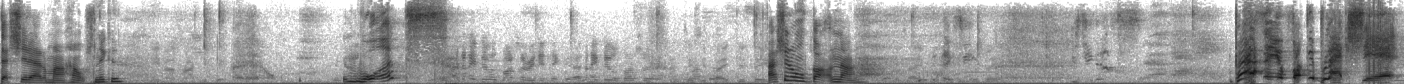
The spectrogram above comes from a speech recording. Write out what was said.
That shit out of my house, nigga. What? I know how you deal with Barca already, nigga. I know how you deal with Barca already. Anticipated the I should have got, nah. Pass it, you fucking black shit!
